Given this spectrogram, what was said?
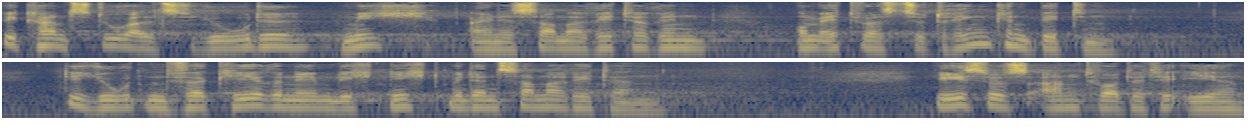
Wie kannst du als Jude mich, eine Samariterin, um etwas zu trinken bitten? Die Juden verkehren nämlich nicht mit den Samaritern. Jesus antwortete ihr,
